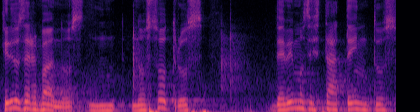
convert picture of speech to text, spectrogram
Queridos hermanos, nosotros debemos estar atentos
